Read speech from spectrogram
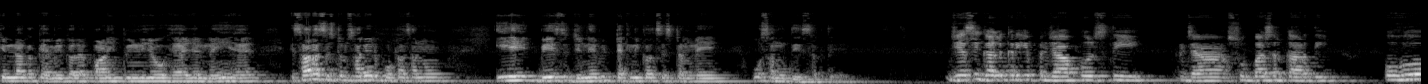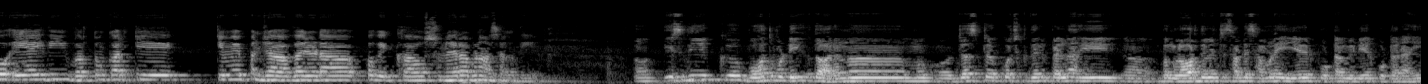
ਕਿੰਨਾ ਕੁ ਕੈਮੀਕਲ ਹੈ, ਪਾਣੀ ਪੀਣ ਯੋਗ ਹੈ ਜਾਂ ਨਹੀਂ ਹੈ, ਇਹ ਸਾਰਾ ਸਿਸਟਮ ਸਾਰੀਆਂ ਰਿਪੋਰਟਾਂ ਸਾਨੂੰ AI ਬੇਸਡ ਜਿੰਨੇ ਵੀ ਟੈਕਨੀਕਲ ਸਿਸਟਮ ਨੇ, ਉਹ ਸਾਨੂੰ ਦੇ ਸਕਦੇ ਹੈ ਜੇ ਅਸੀਂ ਗੱਲ ਕਰੀਏ ਪੰਜਾਬ ਪੁਲਿਸ ਦੀ ਜਾਂ ਸੂਬਾ ਸਰਕਾਰ ਦੀ, ਉਹ AI ਦੀ ਵਰਤੋਂ ਕਰਕੇ ਕਿਵੇਂ ਪੰਜਾਬ ਦਾ ਜਿਹੜਾ ਭਵਿੱਖ ਆ, ਉਹ ਸੁਨਹਿਰਾ ਬਣਾ ਸਕਦੀ ਹੈ? ਇਸ ਦੀ ਇੱਕ ਬਹੁਤ ਵੱਡੀ ਉਦਾਹਰਨ ਜਸਟ ਕੁਝ ਕੁ ਦਿਨ ਪਹਿਲਾਂ ਹੀ ਬੰਗਲੌਰ ਦੇ ਵਿੱਚ ਸਾਡੇ ਸਾਹਮਣੇ ਹੀ ਇਹ ਰਿਪੋਰਟਾਂ, ਮੀਡੀਆ ਰਿਪੋਰਟਾਂ ਰਾਹੀਂ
